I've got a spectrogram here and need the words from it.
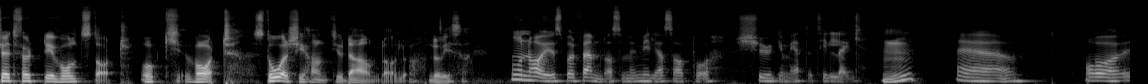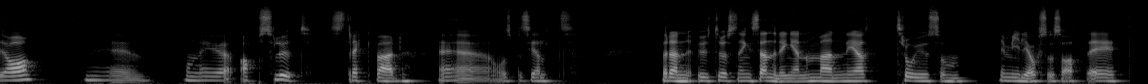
2140 voltstart. Och vart står She Hunt You Down då, Lo- Lovisa? Hon har ju spår 5 då som Emilia sa på 20 meter tillägg. Mm. Eh, och ja, eh, hon är ju absolut sträckvärd eh, och speciellt med den utrustningsändringen. Men jag tror ju som Emilia också sa att det är ett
